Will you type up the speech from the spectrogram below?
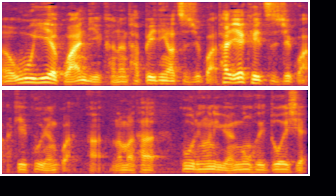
呃，物业管理可能他不一定要自己管，他也可以自己管，可以雇人管啊，那么他雇佣的员工会多一些，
